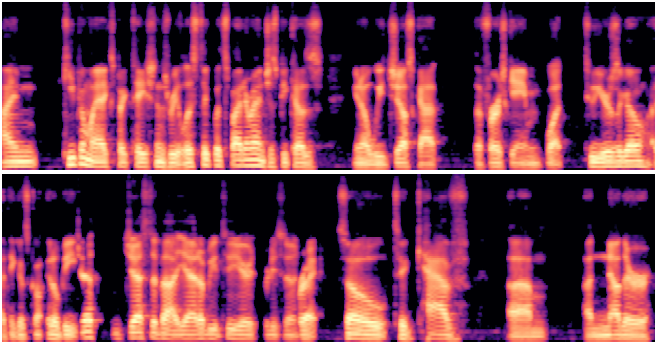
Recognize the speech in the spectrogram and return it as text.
I'm keeping my expectations realistic with Spider-Man just because you know we just got the first game what two years ago I think it's going it'll be just just about yeah it'll be two years pretty soon right so to have um, another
